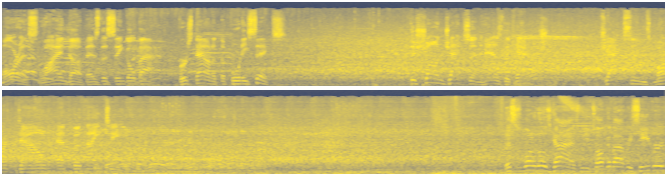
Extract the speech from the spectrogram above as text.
Morris lined up as the single back. First down at the 46. DeSean Jackson has the catch. Jackson's marked down at the 19. This is one of those guys, when you talk about receivers,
